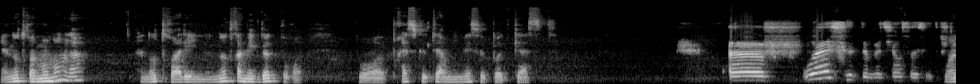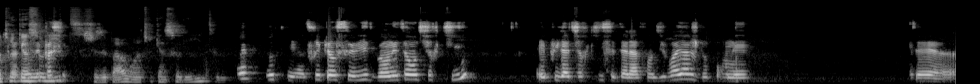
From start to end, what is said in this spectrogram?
Et un autre moment, là? Un autre, allez, une autre anecdote pour pour euh, presque terminer ce podcast euh, ouais, bah tiens, ça c'est. Ou un truc insolite, je sais pas, ou un truc insolite. Ouais, ok, un truc insolite. Bah, on était en Turquie, et puis la Turquie c'était la fin du voyage, donc on est, était, euh,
